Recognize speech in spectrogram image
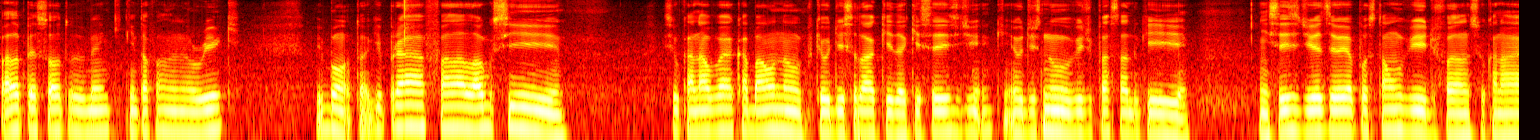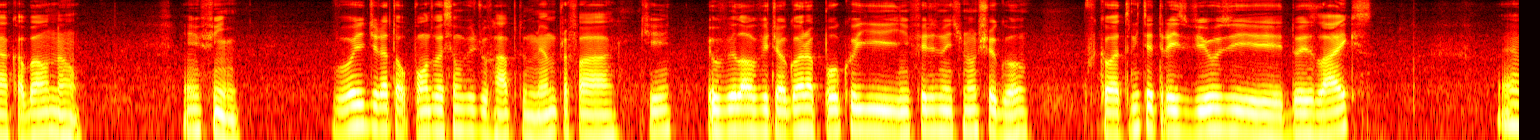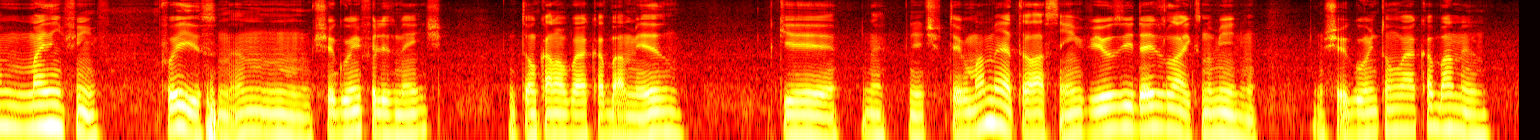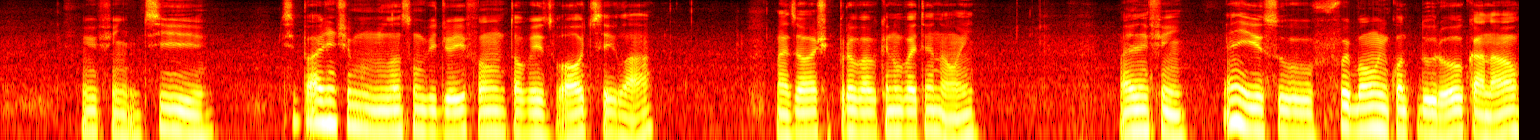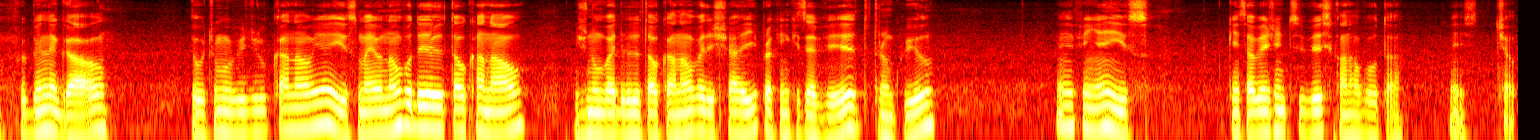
Fala pessoal, tudo bem? Aqui quem tá falando é o Rick. E bom, tô aqui pra falar logo se se o canal vai acabar ou não, porque eu disse lá que daqui seis dias, eu disse no vídeo passado que em seis dias eu ia postar um vídeo falando se o canal ia acabar ou não. Enfim, vou ir direto ao ponto, vai ser um vídeo rápido mesmo pra falar que eu vi lá o vídeo agora há pouco e infelizmente não chegou. Ficou a 33 views e 2 likes. É, mas enfim, foi isso, né? Chegou infelizmente. Então o canal vai acabar mesmo. Porque, né, a gente teve uma meta lá, 100 views e 10 likes no mínimo. Não chegou, então vai acabar mesmo. Enfim, se se pá, a gente lança um vídeo aí falando talvez volte, sei lá. Mas eu acho que provável que não vai ter não, hein. Mas enfim, é isso, foi bom enquanto durou o canal, foi bem legal. O último vídeo do canal e é isso, mas eu não vou deletar o canal. A gente não vai deletar o canal, vai deixar aí pra quem quiser ver, tô tranquilo. Enfim, é isso. Quem sabe a gente se vê se o canal voltar. É isso, tchau.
